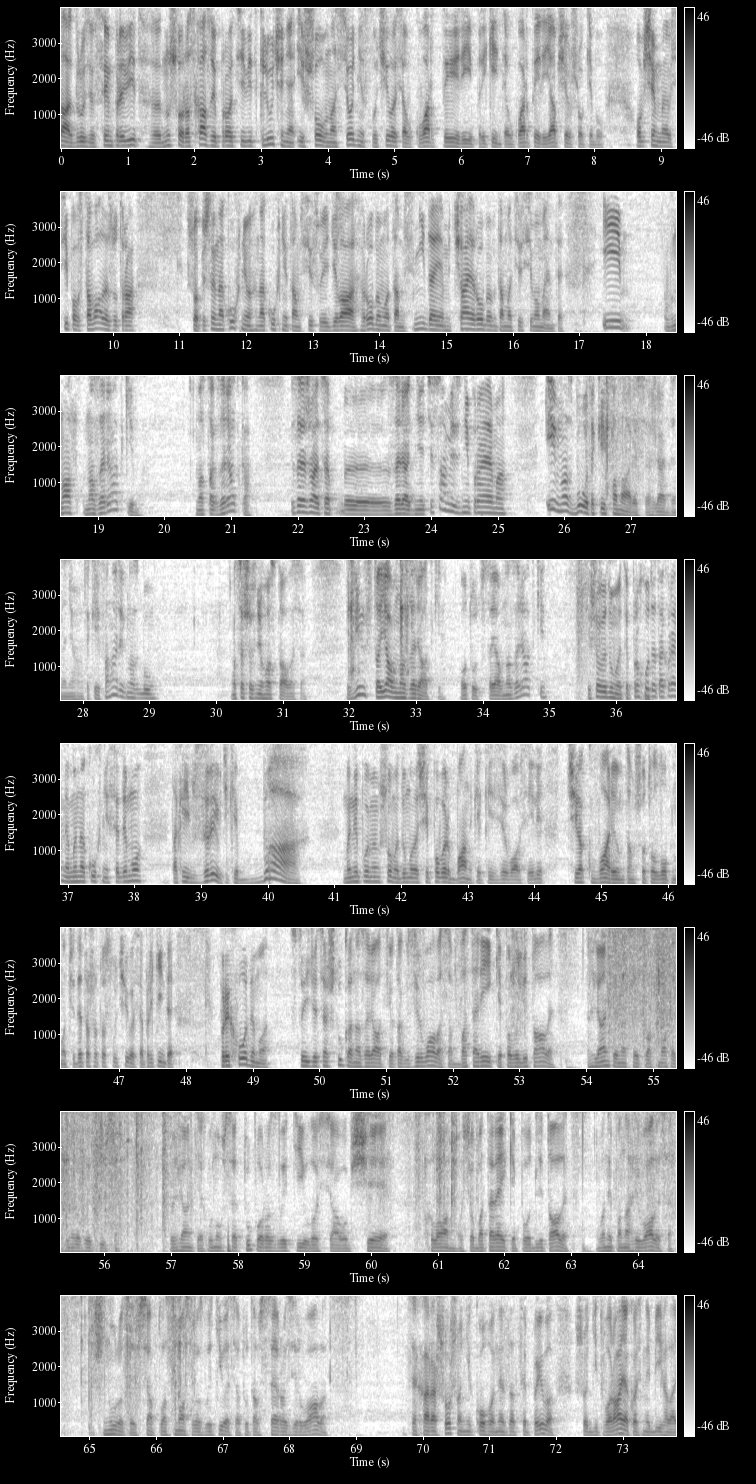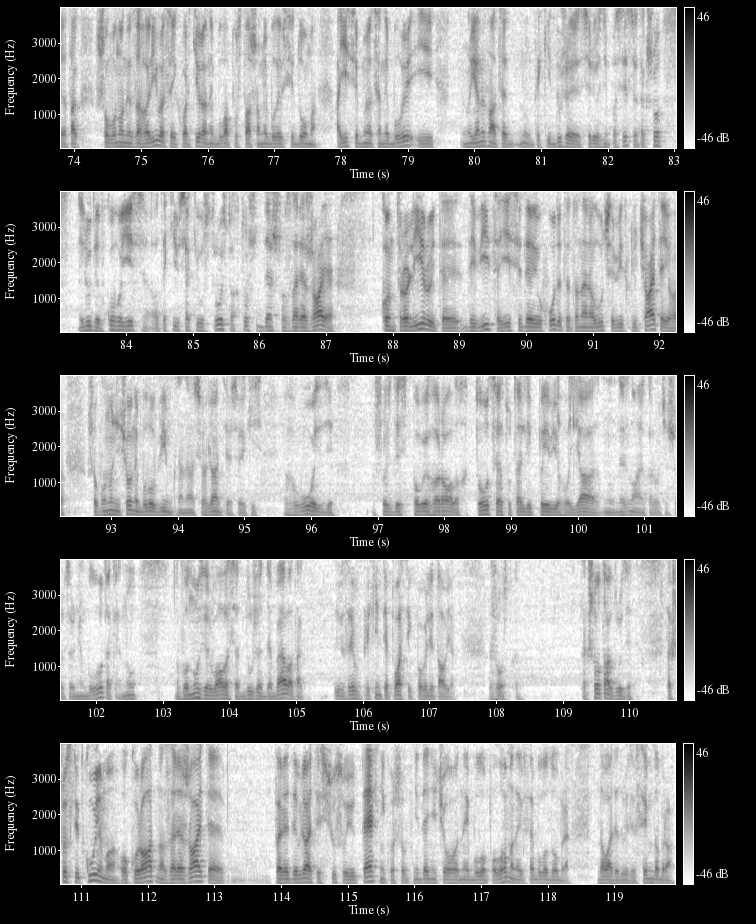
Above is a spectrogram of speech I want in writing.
Так, друзі, всім привіт. Е, Ну що, розказую про ці відключення і що у нас сьогодні случилося в квартирі. Прикиньте, в квартирі. Я взагалі в шокі був. В общем, е, всі повставали з утра. Що, пішли на кухню, на кухні там всі свої діла робимо, там снідаємо, чай робимо, там оці всі моменти. І в нас на зарядці, у нас так зарядка, і заряджаються е, зарядні ті самі з Дніпроема. І в нас був такий фонарик, гляньте на нього. Такий фонарик у нас був. Оце що з нього сталося. Він стояв на зарядці. Отут стояв на зарядці. І що ви думаєте, проходить так время, ми на кухні сидимо, такий взрив, тільки бах! Ми не пам'ятаємо, що ми думали, що повербанк якийсь зірвався, або чи акваріум там щось лопнуло, чи де-то щось случилося. Прикиньте, приходимо, стоїть оця штука на зарядці, отак взірвалася, батарейки повилітали. Гляньте на цей пластмас, як він розлетівся. Ви гляньте, як воно все тупо розлетілося, вообще хлам. Ось батарейки поодлітали, вони понагрівалися. Шнур оцей, вся пластмаса розлетілася, тут все розірвало. Це хорошо, що нікого не зацепило, що дітвора якось не бігала, і отак, що воно не загорілося, і квартира не була пуста, що ми були всі вдома. А якщо б ми це не були, і ну я не знаю, це ну, такі дуже серйозні послідствия. Так що, люди, в кого є такі всякі устройства, хто де що заряджає, контролюйте, дивіться, якщо де уходите, то наверное, лучше відключайте його, щоб воно нічого не було вімкнене. Ось гляньте, ось якісь гвозді щось десь повигорало. Хто це тут ліпив його? Я ну, не знаю, коротше, що це в ньому було таке. Ну, воно зірвалося дуже дебело, так. І взрив, прикиньте, пластик повилітав як жорстко. Так що так, друзі. Так що слідкуємо, акуратно, заряджайте, передивляйтесь всю свою техніку, щоб ніде нічого не було поломане і все було добре. Давайте, друзі, всім добра.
